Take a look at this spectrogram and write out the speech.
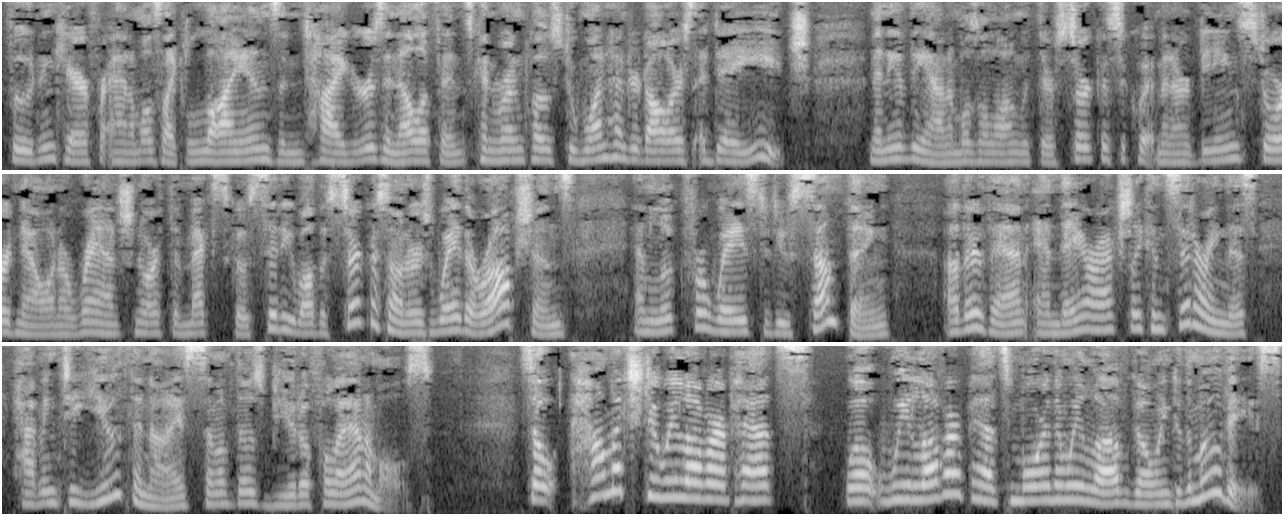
Food and care for animals like lions and tigers and elephants can run close to $100 a day each. Many of the animals, along with their circus equipment, are being stored now on a ranch north of Mexico City while the circus owners weigh their options and look for ways to do something other than, and they are actually considering this, having to euthanize some of those beautiful animals. So how much do we love our pets? Well, we love our pets more than we love going to the movies.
